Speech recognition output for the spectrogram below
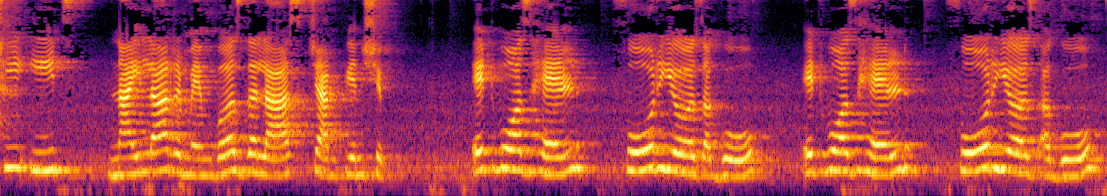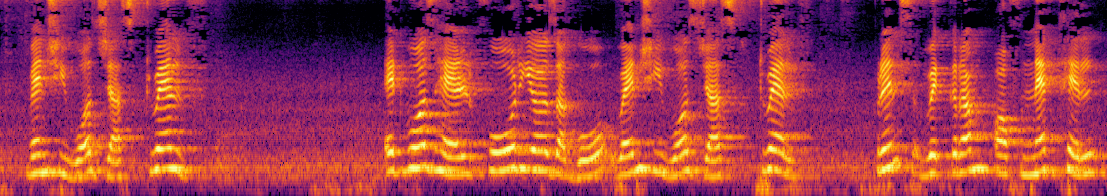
she eats, Naila remembers the last championship. It was held four years ago. It was held four years ago when she was just 12. It was held four years ago when she was just 12. Prince Vikram of Nethil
